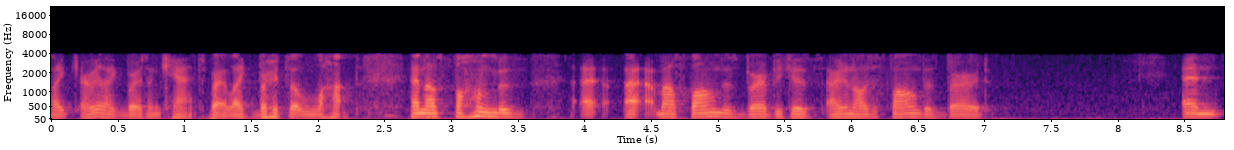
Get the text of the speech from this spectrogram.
Like I really like birds and cats, but I like birds a lot. And I was following this. I, I, I was following this bird because I don't know. I was just following this bird. And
